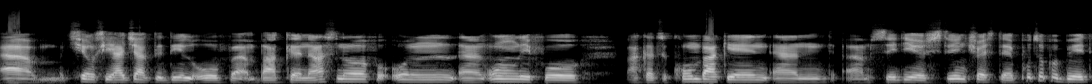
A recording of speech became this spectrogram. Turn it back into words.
um, Chelsea hijacked the deal of um, Barca and Arsenal for only um, only for Barca to come back in, and um, City are still interested. Put up a bid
